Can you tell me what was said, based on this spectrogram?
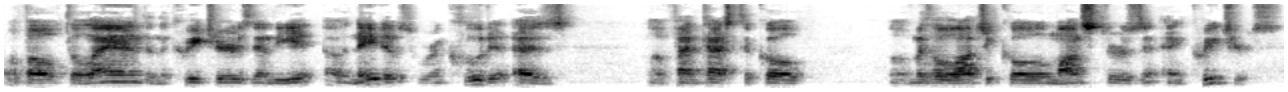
about the land and the creatures and the uh, natives were included as uh, fantastical uh, mythological monsters and creatures.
